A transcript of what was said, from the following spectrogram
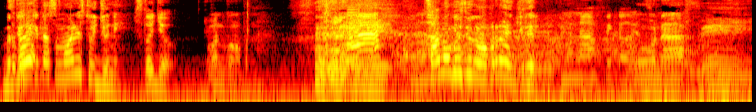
betul kita semua ini setuju nih Setuju. Cuman gua nggak pernah. sama gue juga gak pernah anjir Munafik kalian. Munafik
